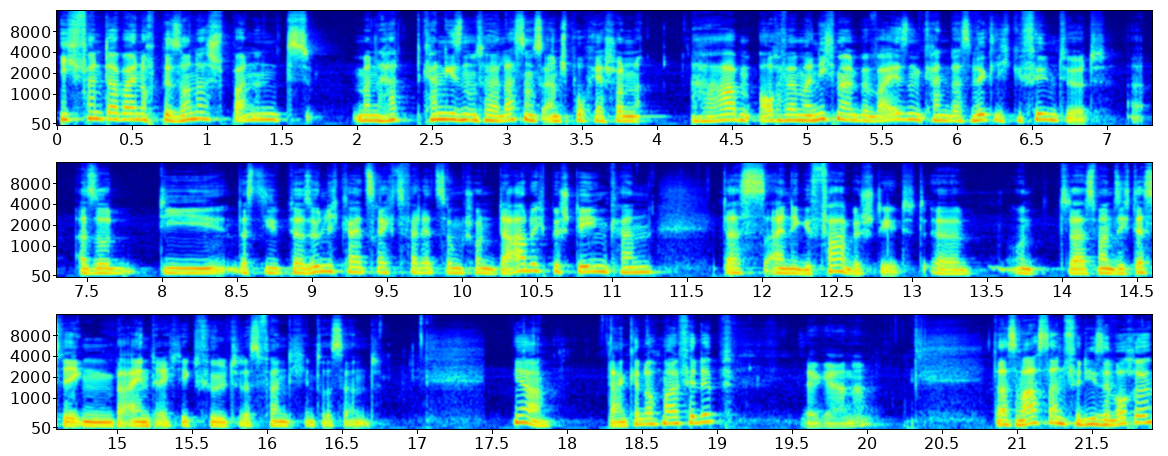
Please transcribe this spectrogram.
Ich fand dabei noch besonders spannend, man hat, kann diesen Unterlassungsanspruch ja schon haben, auch wenn man nicht mal beweisen kann, dass wirklich gefilmt wird. Also, die, dass die Persönlichkeitsrechtsverletzung schon dadurch bestehen kann, dass eine Gefahr besteht äh, und dass man sich deswegen beeinträchtigt fühlt. Das fand ich interessant. Ja, danke nochmal, Philipp. Sehr gerne. Das war's dann für diese Woche.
